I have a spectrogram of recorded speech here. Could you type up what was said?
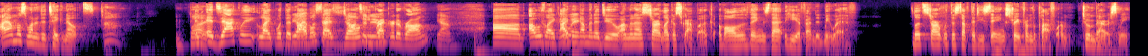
I almost wanted to take notes. But exactly like what the, The Bible says, don't keep do. record of wrong. yeah. Um, I was like, I think. I'm gonna do. I'm gonna start like a scrapbook of all the things that he offended me with. Let's start with the stuff that he's saying straight from the platform to embarrass me.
